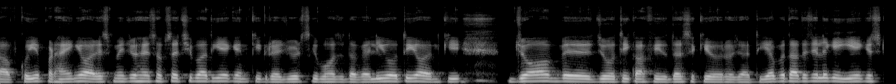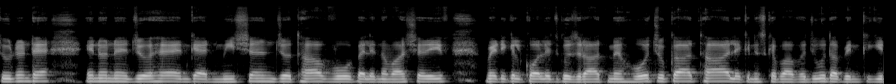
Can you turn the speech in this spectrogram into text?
आपको ये पढ़ाएँगे और इसमें जो है सबसे अच्छी बात यह है कि इनकी ग्रेजुएट्स की बहुत ज़्यादा वैल्यू होती है और इनकी जॉब जो होती काफ़ी ज़्यादा सिक्योर हो जाती है। बताते चले कि ये एक स्टूडेंट है, इन्होंने जो है इनका एडमिशन जो था, वो पहले नवाज़ शरीफ मेडिकल कॉलेज गुजरात में हो चुका था, लेकिन इसके बावजूद अब इनकी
